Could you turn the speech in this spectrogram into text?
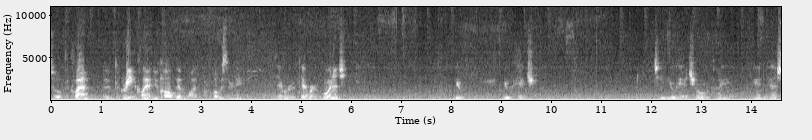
So the clan, the, the Green clan, you called them what? What was their name? They were, they were Winners. U, U-H. It's a U-H-O-I-N-S.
